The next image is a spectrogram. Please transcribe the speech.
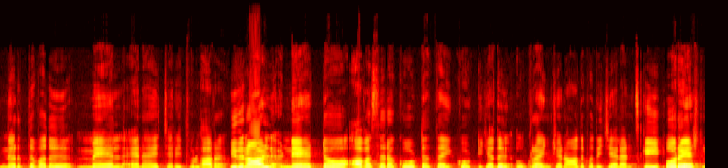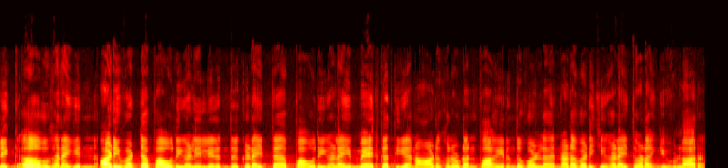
நிறுத்துவது மேல் என எச்சரித்துள்ளார். இதனால் நேட்டோ அவசர கூட்டத்தை கூட்டியது. உக்ரைன் ஜனாதிபதி ஜெலன்ஸ்கி ஒரேஷ்னிக் ஏவுகணையின் அடிவட்ட பகுதிகளில் இருந்து கிடைத்த பகுதிகளை மேற்கத்திய நாடுகளுடன் பகிர்ந்து கொள்ள நடவடிக்கைகளை தொடங்கியுள்ளார்.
